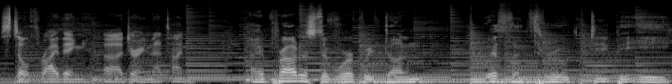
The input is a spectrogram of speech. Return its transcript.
still thriving during that time. I'm proudest of work we've done with and through TBE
